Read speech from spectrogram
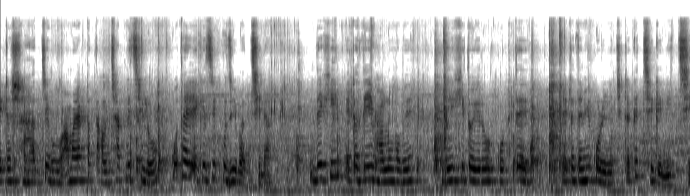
এটার সাহায্যে আমার একটা তাল ছাকনি ছিল, কোথায় রেখেছি খুঁজে পাচ্ছি না। দেখি, এটা দিয়েই ভালো হবে। দেখি তো এরোর করতে, এটাতে আমি করে নিচ্ছি, এটাকে ছেঁকে নিচ্ছি।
